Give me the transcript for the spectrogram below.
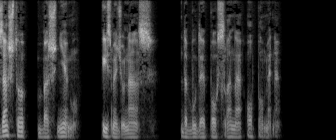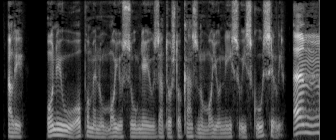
Zašto baš njemu, između nas, da bude poslana opomena? Ali oni u opomenu moju sumnjaju zato što kaznu moju nisu iskusili. Am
